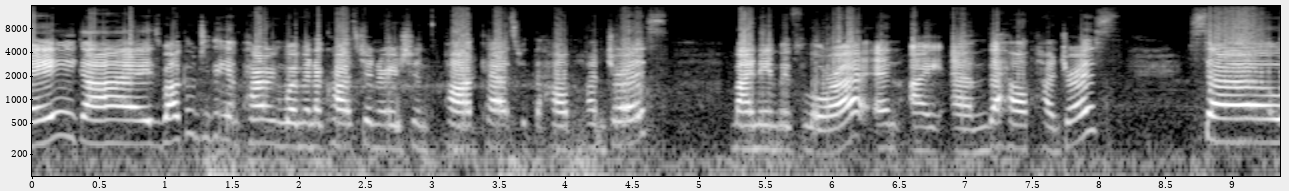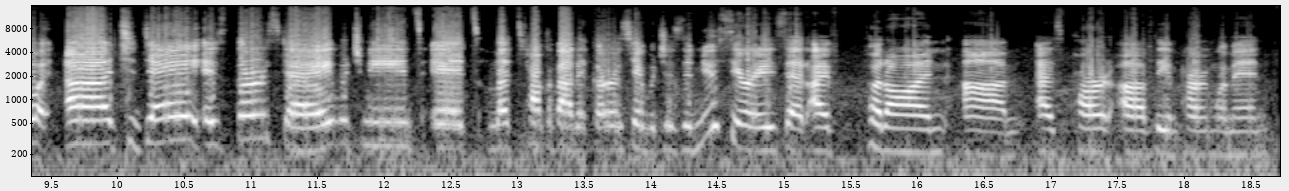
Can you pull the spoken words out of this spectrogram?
Hey guys, welcome to the Empowering Women Across Generations podcast with the Health Huntress. My name is Laura and I am the Health Huntress. So uh, today is Thursday, which means it's Let's Talk About It Thursday, which is a new series that I've put on um, as part of the Empowering Women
